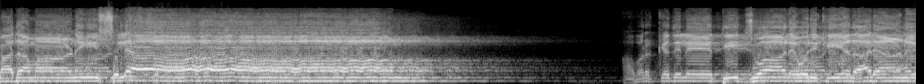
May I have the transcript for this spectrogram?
മതമാണ് ഇസ്ലാം. അവർക്കെതിരെ തീജ്വാല ഒരുക്കിയതാരാണ്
